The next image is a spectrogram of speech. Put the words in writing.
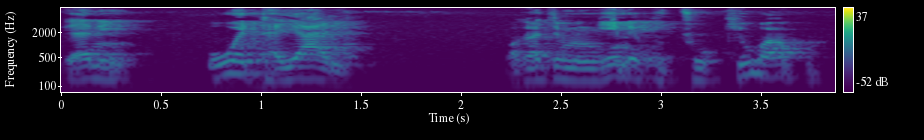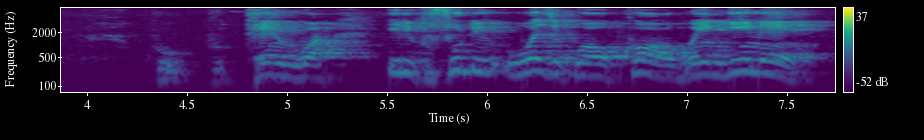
yani uwe tayari wakati mwingine kuchukiwa kutengwa ili kusudi uweze kuwaokoa wengine.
